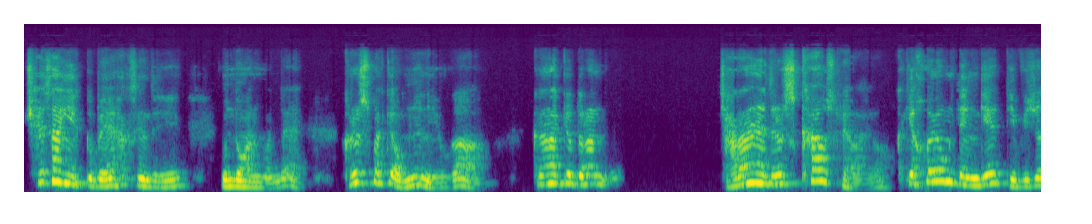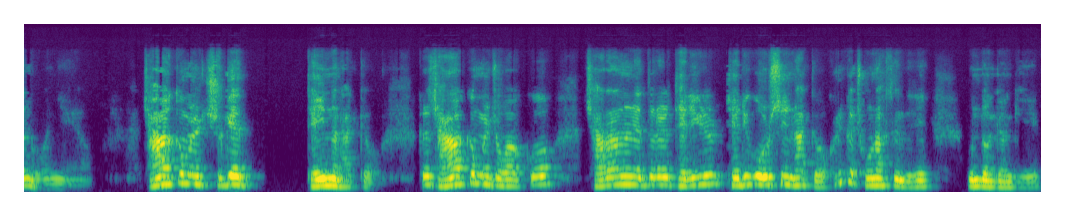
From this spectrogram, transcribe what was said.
최상위급의 학생들이 운동하는 건데 그럴 수밖에 없는 이유가 그런 학교들은 잘하는 애들을 스카웃을 해와요. 그게 허용된 게 디비전 1이에요. 장학금을 주게 돼 있는 학교. 그래서 장학금을 줘갖고 잘하는 애들을 데리고, 데리고 올 수 있는 학교. 그러니까 좋은 학생들이 운동 경기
